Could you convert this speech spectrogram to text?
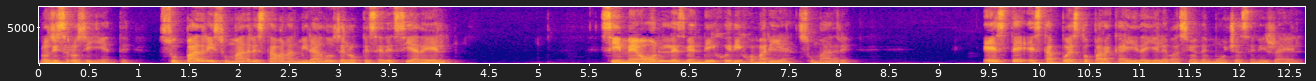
nos dice lo siguiente, su padre y su madre estaban admirados de lo que se decía de él. Simeón les bendijo y dijo a María, su madre, Este está puesto para caída y elevación de muchas en Israel,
